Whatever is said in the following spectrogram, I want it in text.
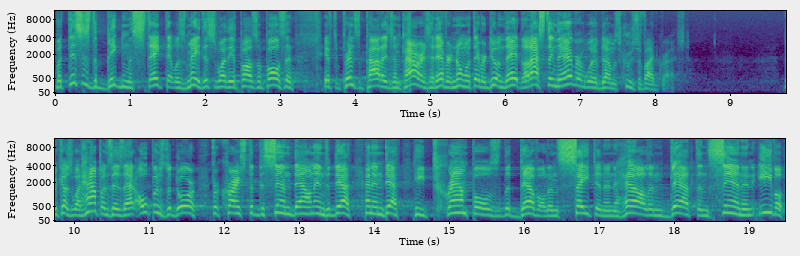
But this is the big mistake that was made. This is why the Apostle Paul said if the principalities and powers had ever known what they were doing, they, the last thing they ever would have done was crucified Christ. Because what happens is that opens the door for Christ to descend down into death. And in death, he tramples the devil and Satan and hell and death and sin and evil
